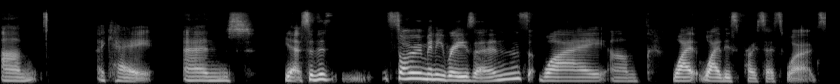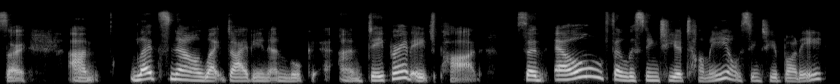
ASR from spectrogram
Um, okay and yeah so there's so many reasons why um, why why this process works. So um, let's now like dive in and look um, deeper at each part. So l for listening to your tummy or listening to your body.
